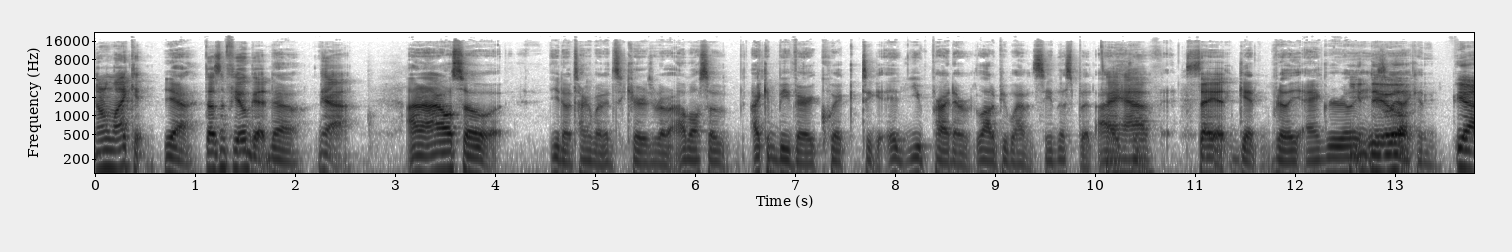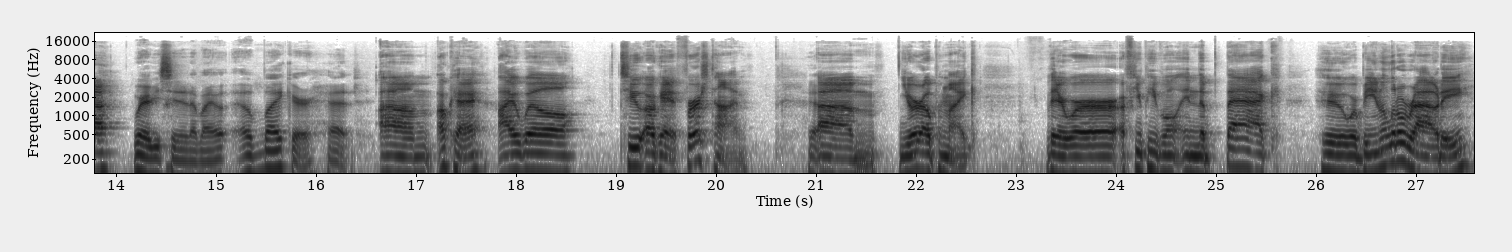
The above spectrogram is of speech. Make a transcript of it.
I don't like it. Yeah. Doesn't feel good. No. Yeah. And I also, you know, talking about insecurities, or whatever. I'm also, I can be very quick to get. You probably never. A lot of people haven't seen this, but I, I have. Say it. get really angry really You easily. do. I can. Yeah. Where have you seen it? At my own mic or at? Um. Okay. I will. Two. Okay. First time. Yeah. Um. Your open mic. There were a few people in the back who were being a little rowdy.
